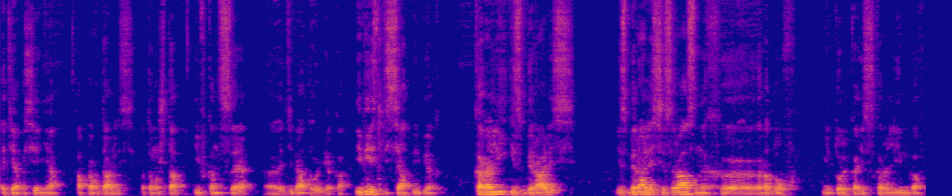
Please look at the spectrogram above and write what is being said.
эти опасения оправдались, потому что и в конце IX э, века, и весь X век короли избирались, избирались из разных э, родов, не только из королингов.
